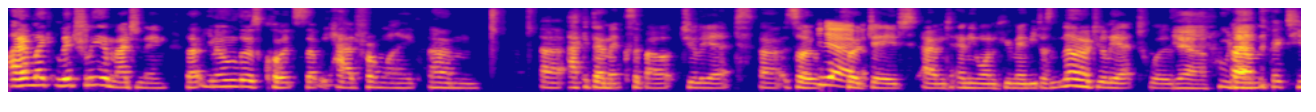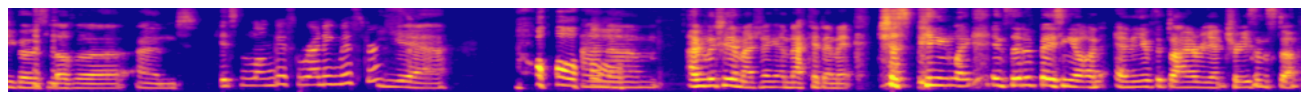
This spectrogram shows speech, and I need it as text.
I am like literally imagining that you know those quotes that we had from like um uh, academics about Juliet. Uh, so Yeah. for Jade and anyone who maybe doesn't know, Juliet was Yeah, who um, Victor Hugo's lover, and it's Longest running mistress? yeah, oh, and um, I'm literally imagining an academic just being like, instead of basing it on any of the diary entries and stuff,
